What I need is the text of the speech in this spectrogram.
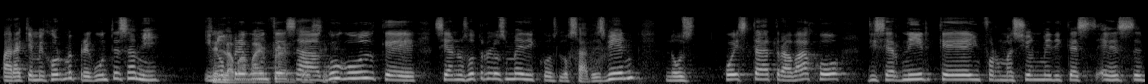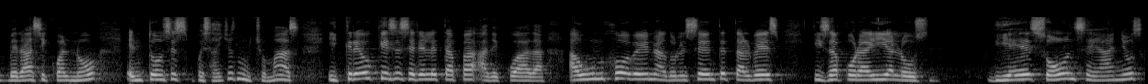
Para que mejor me preguntes a mí y Sin no preguntes enfrente, a sí. Google que si a nosotros los médicos lo sabes bien, nos cuesta trabajo discernir qué información médica es, es veraz y cuál no. Entonces, pues a ellos mucho más. Y creo que esa sería la etapa adecuada. A un joven, adolescente, tal vez quizá por ahí a los 10, 11 años,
